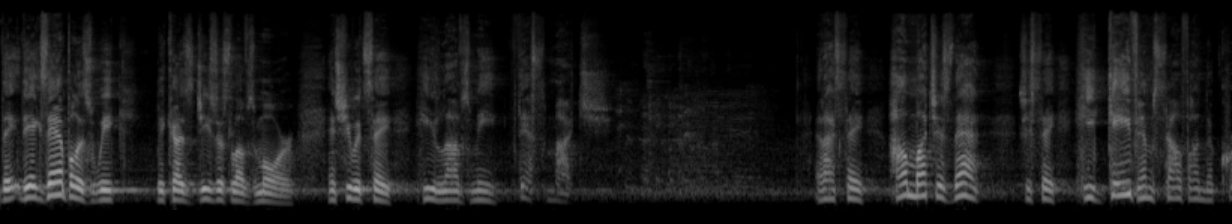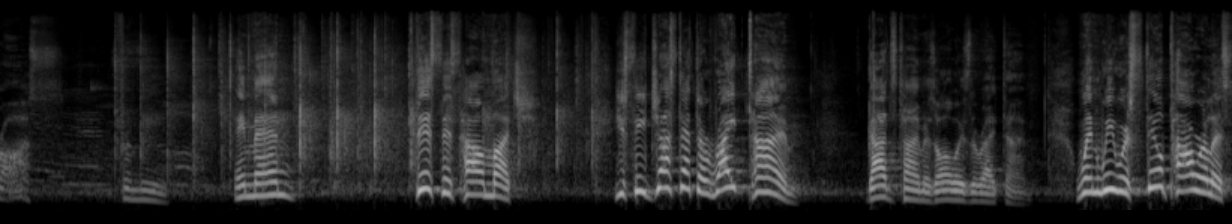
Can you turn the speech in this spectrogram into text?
The, the example is weak because Jesus loves more. And she would say, He loves me this much. And I say, How much is that? She say, He gave Himself on the cross for me. Amen. This is how much. You see, just at the right time, God's time is always the right time. When we were still powerless,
